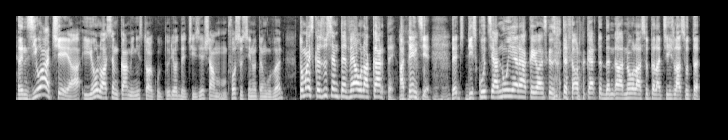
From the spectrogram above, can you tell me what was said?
da. În ziua aceea, eu luasem ca ministru al culturii o decizie și am fost susținut în guvern, tocmai scăzusem TVA-ul la carte. Uh-huh, Atenție! Uh-huh. Deci discuția nu era că eu am scăzut TVA-ul la carte de la 9% la 5%,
